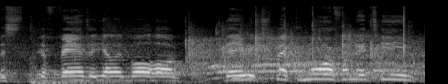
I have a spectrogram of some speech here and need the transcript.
This, the fans are yelling ball hog. They expect more from their team.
